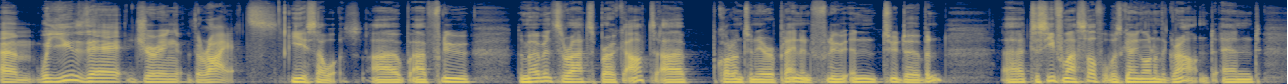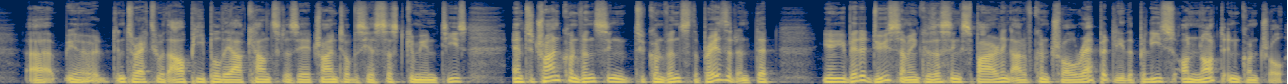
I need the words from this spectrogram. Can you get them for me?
Um, were you there during the riots? Yes, I was. I, I flew the moment the riots broke out. I got onto an aeroplane and flew into Durban uh, to see for myself what was going on on the ground, and uh, you know, interacting with our people, there, our councillors there, trying to obviously assist communities, and to try and convincing to convince the president that you know you better do something because this thing's spiraling out of control rapidly. The police are not in control.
